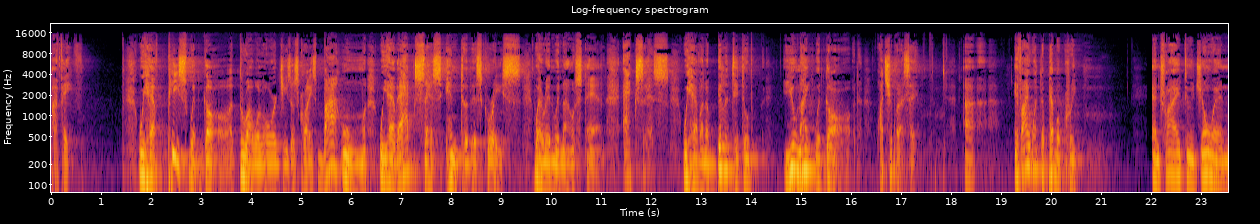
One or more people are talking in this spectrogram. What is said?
by faith. We have peace with God through our Lord Jesus Christ, by whom we have access into this grace wherein we now stand. Access. We have an ability to unite with God. Watch what I say. Uh, if I went to Pebble Creek and tried to join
